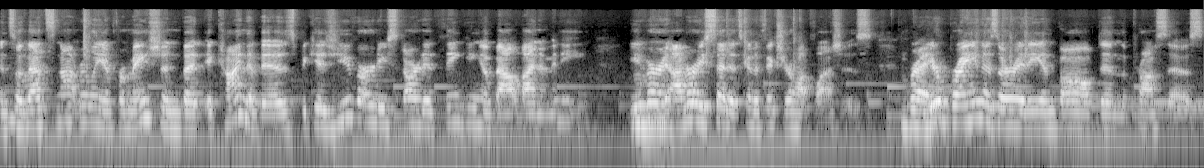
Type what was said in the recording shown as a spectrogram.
And so Mhm. that's not really information, but it kind of is because you've already started thinking about vitamin E. You've Mhm. already, I've already said it's going to fix your hot flashes. Right. Your brain is already involved in the process.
